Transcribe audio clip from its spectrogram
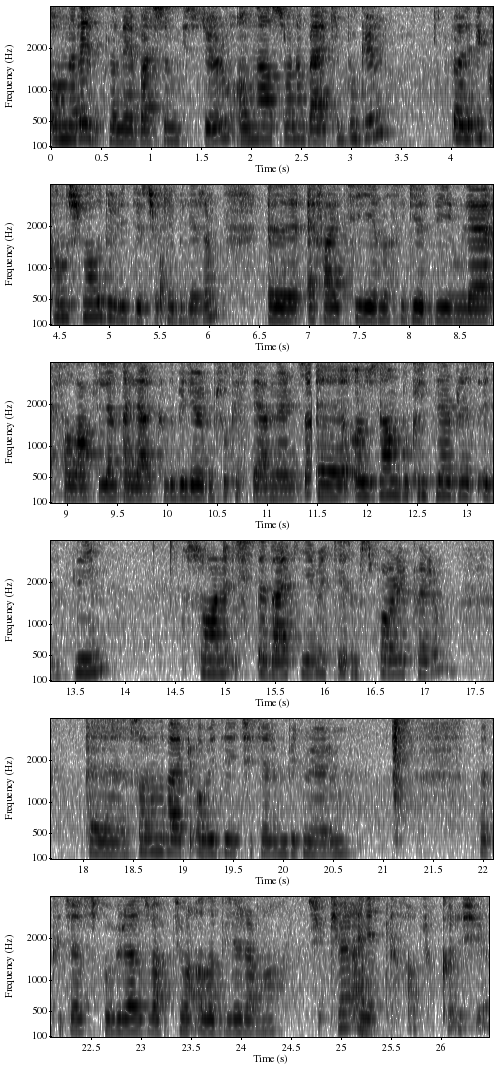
onları editlemeye başlamak istiyorum. Ondan sonra belki bugün böyle bir konuşmalı bir video çekebilirim. e, FIT'ye nasıl girdiğimle falan filan alakalı biliyorum çok isteyenleriniz var. E, o yüzden bu klipleri biraz editleyeyim. Sonra işte belki yemek yerim, spor yaparım. E, sonra da belki o videoyu çekerim bilmiyorum. Bakacağız. Bu biraz vaktimi alabilir ama. Çünkü hani kafam çok karışıyor.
